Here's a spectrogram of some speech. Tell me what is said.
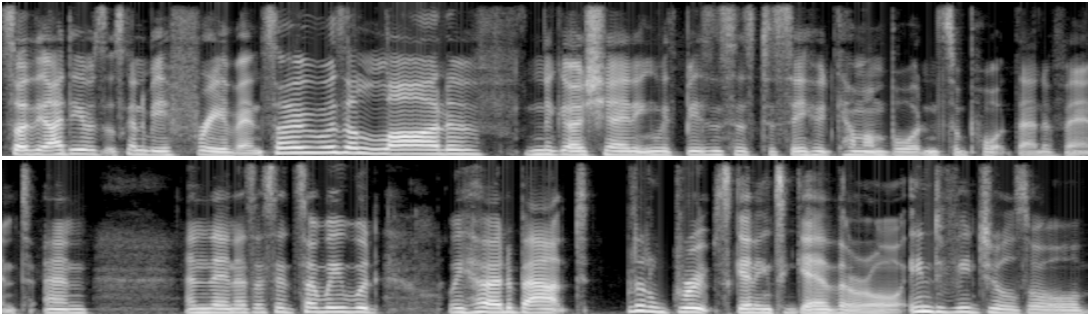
So the idea was it was going to be a free event. So it was a lot of negotiating with businesses to see who'd come on board and support that event. And and then, as I said, so we would we heard about little groups getting together or individuals or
